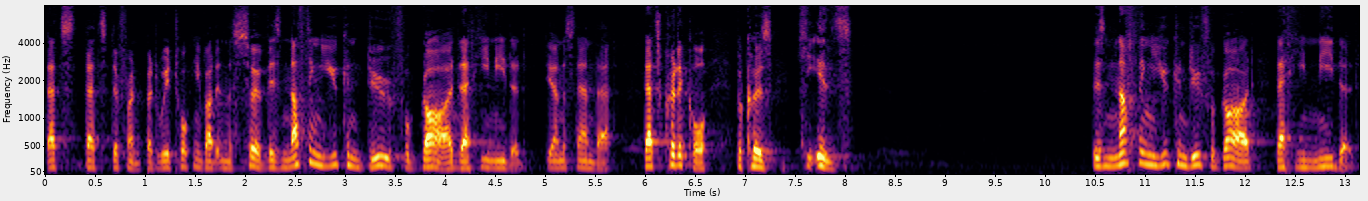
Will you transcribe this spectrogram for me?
that's, that's different. But we're talking about in the serve. There's nothing you can do for God that He needed. Do you understand that? That's critical because He is. There's nothing you can do for God that He needed.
